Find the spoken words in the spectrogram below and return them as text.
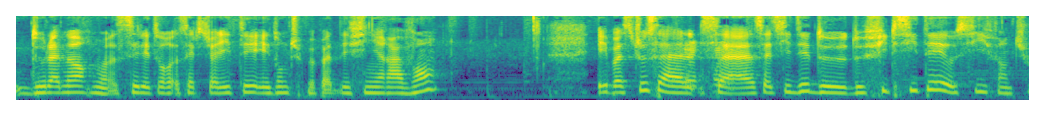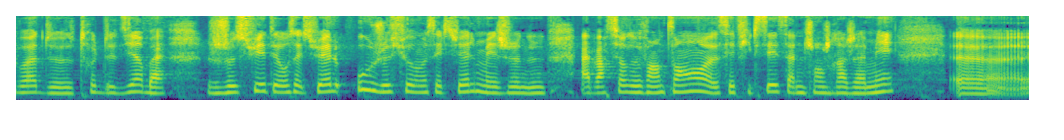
de la norme c'est l'hétérosexualité et donc tu peux pas te définir avant et parce que ça, ça cette idée de, de fixité aussi enfin tu vois de truc de dire bah je suis hétérosexuel ou je suis homosexuel mais je ne, à partir de 20 ans euh, c'est fixé ça ne changera jamais. Euh,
